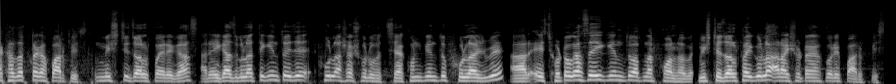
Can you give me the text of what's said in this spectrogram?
এক হাজার টাকা পার পিস মিষ্টি জলপাইয়ের গাছ। আর এই গাছগুলাতে কিন্তু যে ফুল আসা শুরু হচ্ছে এখন কিন্তু ফুল আসবে। আর এই ছোট গাছেই কিন্তু আপনার ফল হবে। মিষ্টি জলপাইগুলো আড়াইশো টাকা করে পার পিস।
